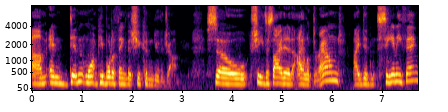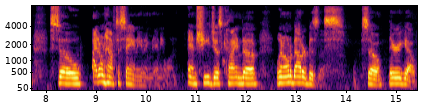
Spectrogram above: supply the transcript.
um, and didn't want people to think that she couldn't do the job. So she decided, I looked around, I didn't see anything, so I don't have to say anything to anyone. And she just kind of went on about her business. So there you go.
